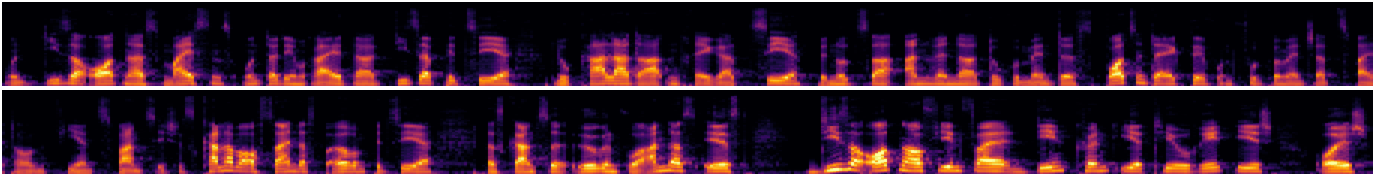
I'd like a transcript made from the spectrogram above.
Und dieser Ordner ist meistens unter dem Reiter dieser PC, lokaler Datenträger C, Benutzer, Anwender, Dokumente, Sports Interactive und Football Manager 2024. Es kann aber auch sein, dass bei eurem PC das Ganze irgendwo anders ist. Dieser Ordner auf jeden Fall, den könnt ihr theoretisch euch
